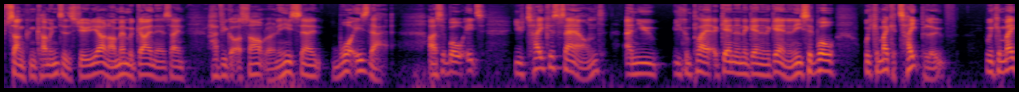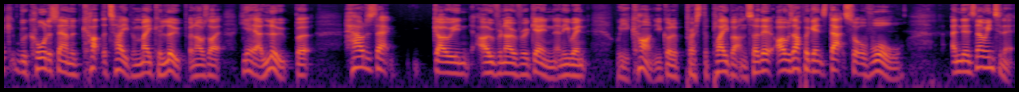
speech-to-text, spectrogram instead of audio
son can come into the studio. And I remember going there and saying, have you got a sampler? And he said, what is that? I said, well, it's you take a sound and you you can play it again and again and again. And he said, well, we can make a tape loop. We can make record a sound and cut the tape and make a loop. And I was like, yeah, a loop, but how does that go in over and over again? And he went, well, you can't. You've got to press the play button. So there, I was up against that sort of wall, and there's no internet.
